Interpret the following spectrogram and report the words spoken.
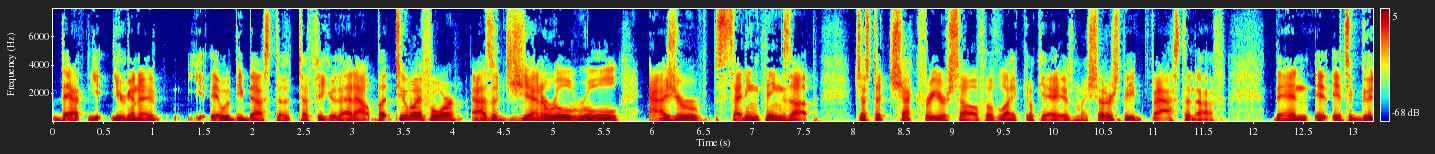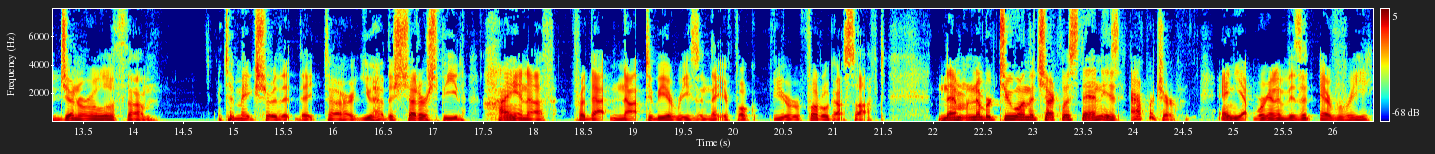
that you're gonna it would be best to, to figure that out but two by four as a general rule as you're setting things up just a check for yourself of like okay is my shutter speed fast enough then it, it's a good general rule of thumb to make sure that that uh, you have the shutter speed high enough for that not to be a reason that your fo- your photo got soft. Num- number two on the checklist then is aperture, and yet we're going to visit every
